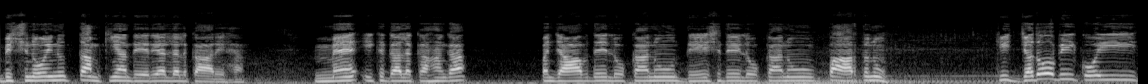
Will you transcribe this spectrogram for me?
ਬਿਸ਼ਨੋਈ ਨੂੰ ਧਮਕੀਆਂ ਦੇ ਰਿਹਾ, ਲਲਕਾ ਰਿਹਾ। ਮੈਂ ਇੱਕ ਗੱਲ ਕਹਾਂਗਾ, ਪੰਜਾਬ ਦੇ ਲੋਕਾਂ ਨੂੰ, ਦੇਸ਼ ਦੇ ਲੋਕਾਂ ਨੂੰ, ਭਾਰਤ ਨੂੰ, ਕਿ ਜਦੋਂ ਵੀ ਕੋਈ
